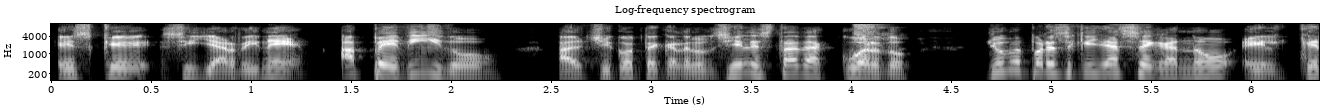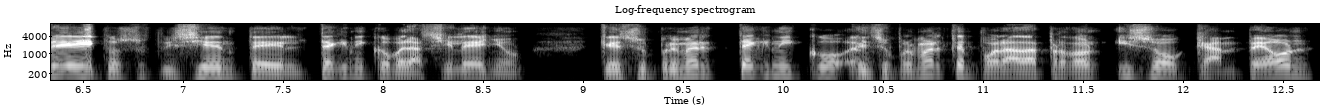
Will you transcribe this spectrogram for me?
es que si Jardiné ha pedido al Chicote Calderón, si él está de acuerdo, yo me parece que ya se ganó el crédito suficiente el técnico brasileño, que en su primer técnico, en su primera temporada, perdón, hizo campeón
